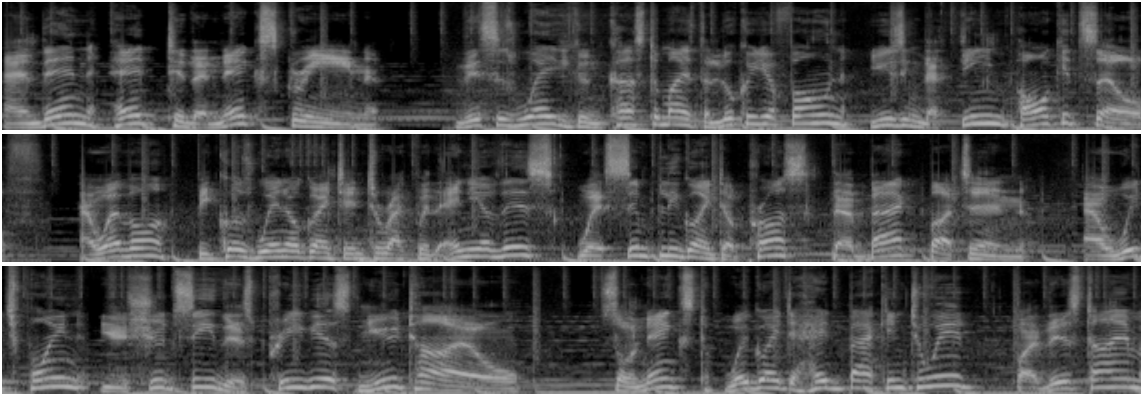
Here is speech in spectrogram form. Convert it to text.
and then head to the next screen. This is where you can customize the look of your phone using the theme park itself. However, because we're not going to interact with any of this, we're simply going to press the back button, at which point you should see this previous new tile. So next, we're going to head back into it, but this time,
